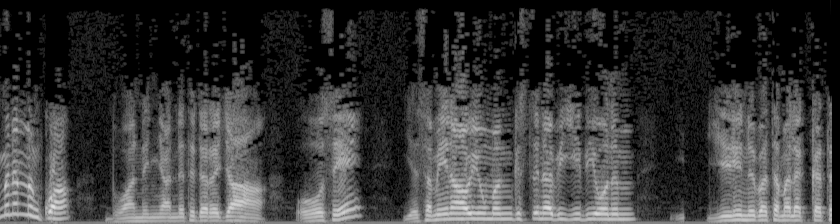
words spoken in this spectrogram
ምንም እንኳ በዋነኛነት ደረጃ ኦሴ የሰሜናዊው መንግሥት ነቢይ ቢሆንም ይህን በተመለከተ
